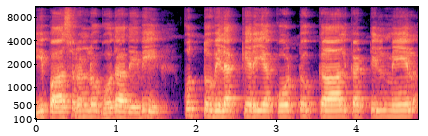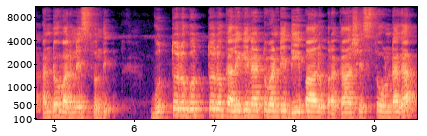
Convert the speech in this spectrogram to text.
ఈ పాశురంలో గోదాదేవి కుత్తు విలక్కెరియ కోట్టు కాల్ కట్టిల్ మేల్ అంటూ వర్ణిస్తుంది. గుత్తులు గుత్తులు కలిగినటువంటి దీపాలు ప్రకాశిస్తూ ఉండగా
